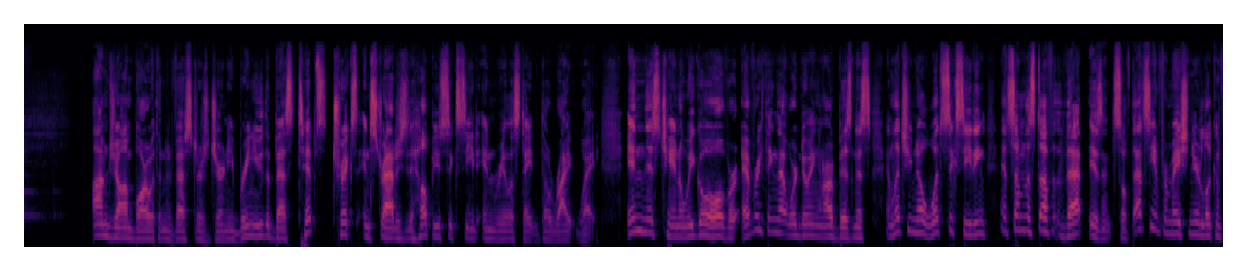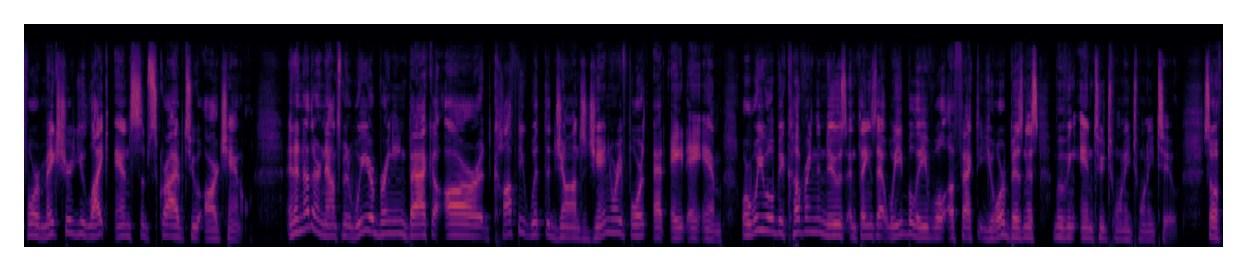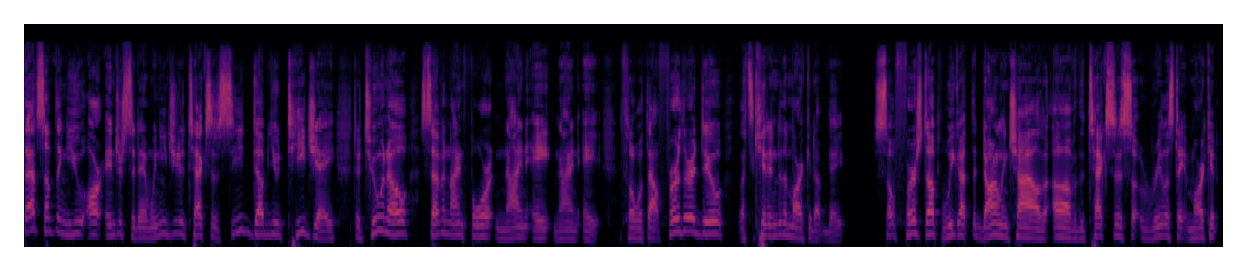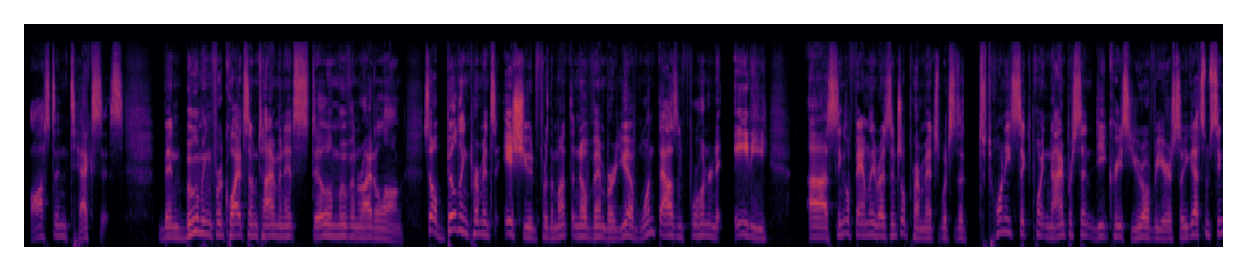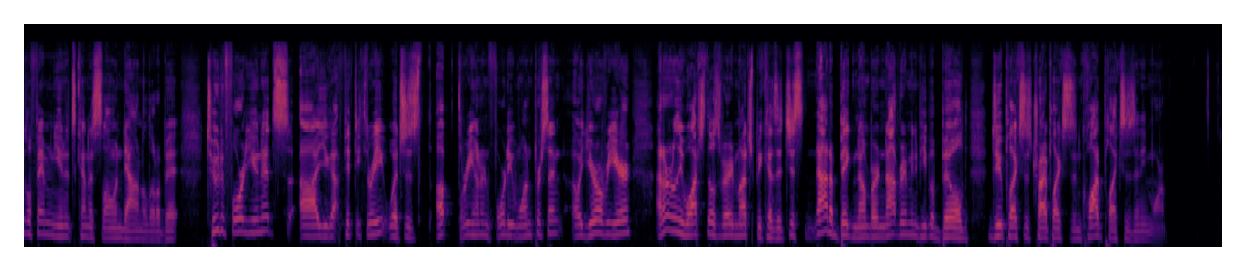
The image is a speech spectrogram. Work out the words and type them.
I'm John Barr with an investor's journey, bringing you the best tips, tricks, and strategies to help you succeed in real estate the right way. In this channel, we go over everything that we're doing in our business and let you know what's succeeding and some of the stuff that isn't. So if that's the information you're looking for, make sure you like and subscribe to our channel. And another announcement we are bringing back our Coffee with the Johns January 4th at 8 a.m., where we will be covering the news and things that we believe will affect your business moving into 2022. So if that's something you are interested in, we need you to text us CWTJ to 210 794 9898. So without further ado, let's get into the market update. So, first up, we got the darling child of the Texas real estate market, Austin, Texas. Been booming for quite some time and it's still moving right along. So, building permits issued for the month of November, you have 1,480 uh, single family residential permits, which is a 26.9% decrease year over year. So you got some single family units kind of slowing down a little bit. Two to four units, uh, you got 53, which is up 341% uh, year over year. I don't really watch those very much because it's just not a big number. Not very many people build duplexes, triplexes, and quadplexes anymore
